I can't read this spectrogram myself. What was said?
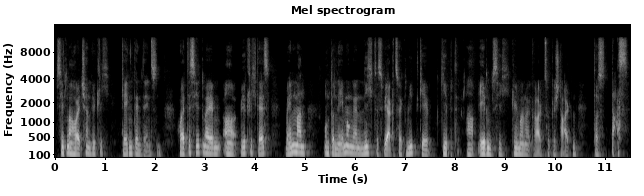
sieht man heute schon wirklich Gegentendenzen. Heute sieht man eben äh, wirklich das, wenn man Unternehmungen nicht das Werkzeug mitgibt, äh, eben sich klimaneutral zu gestalten, dass das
